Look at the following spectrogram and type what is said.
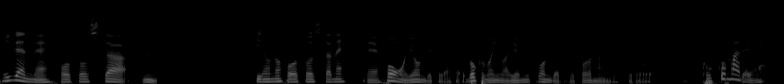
以前ね、放送した、うん、昨日の放送したね、えー、本を読んでください。僕も今読み込んでるところなんですけど、ここまでね、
